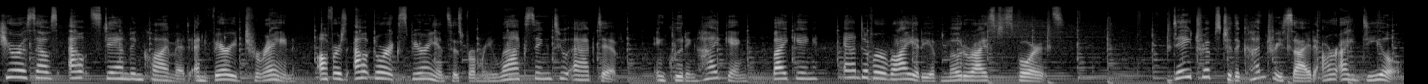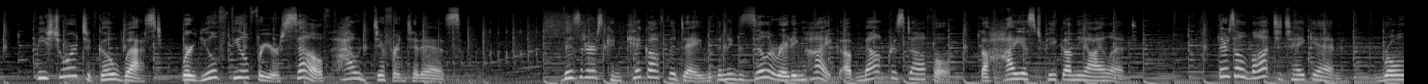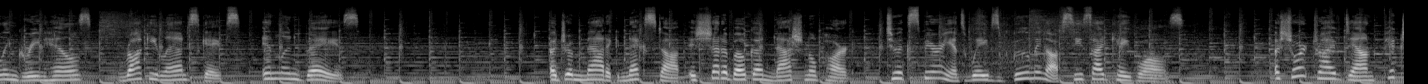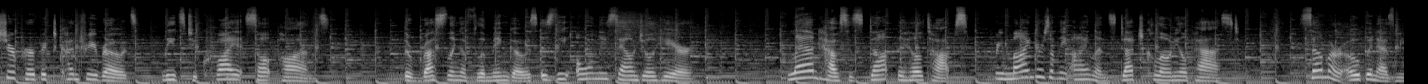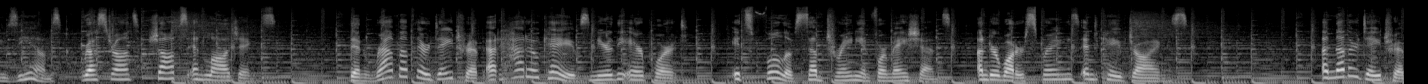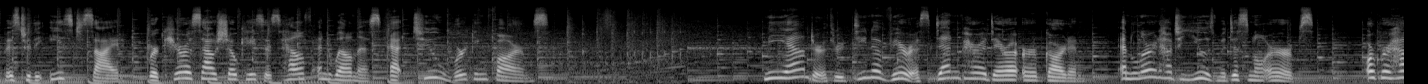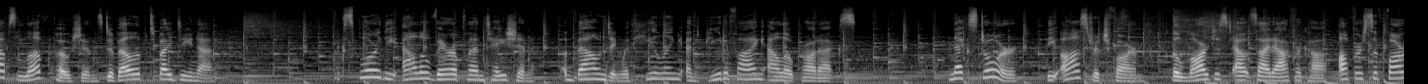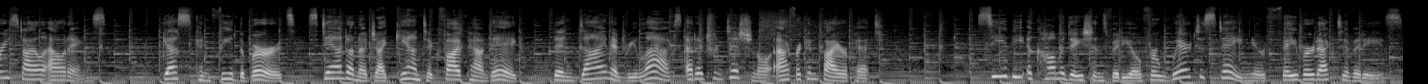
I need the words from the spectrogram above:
Curaçao's outstanding climate and varied terrain offers outdoor experiences from relaxing to active, including hiking, biking, and a variety of motorized sports. Day trips to the countryside are ideal. Be sure to go west, where you'll feel for yourself how different it is. Visitors can kick off the day with an exhilarating hike up Mount Christoffel, the highest peak on the island. There's a lot to take in rolling green hills, rocky landscapes, inland bays. A dramatic next stop is Shete Boka National Park to experience waves booming off seaside cave walls. A short drive down picture perfect country roads leads to quiet salt ponds. The rustling of flamingos is the only sound you'll hear. Land houses dot the hilltops, reminders of the island's Dutch colonial past. Some are open as museums, restaurants, shops, and lodgings. Then wrap up their day trip at Hato Caves near the airport. It's full of subterranean formations, underwater springs, and cave drawings. Another day trip is to the east side, where Curacao showcases health and wellness at two working farms. Meander through Dinah Veeris Den Paradera Herb Garden and learn how to use medicinal herbs or perhaps love potions developed by Dinah. Explore the aloe vera plantation, abounding with healing and beautifying aloe products. Next door, the ostrich farm, the largest outside Africa, offers safari style outings. Guests can feed the birds, stand on a gigantic five pound egg, then dine and relax at a traditional African fire pit. See the accommodations video for where to stay near favored activities.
